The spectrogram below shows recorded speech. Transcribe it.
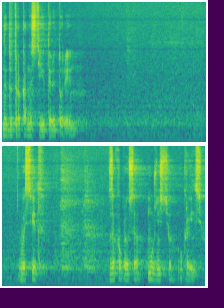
недоторканності її території. Весь світ захоплювався мужністю українців.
